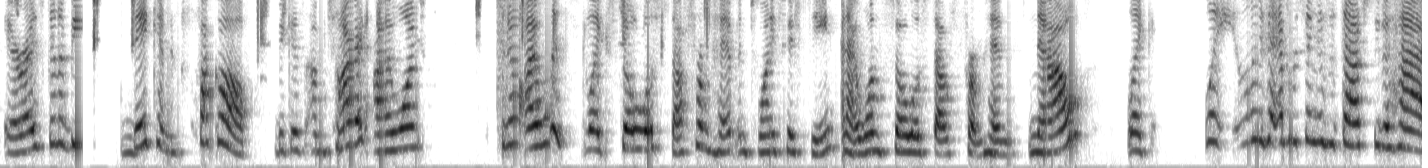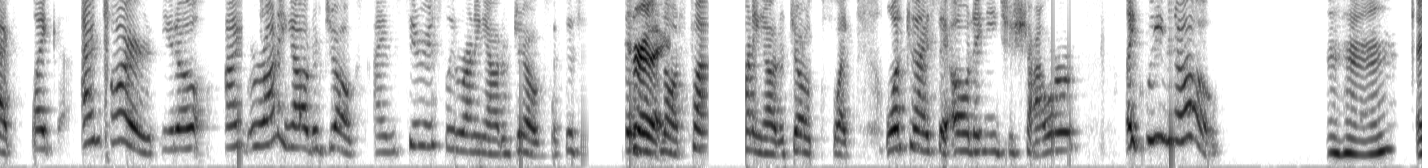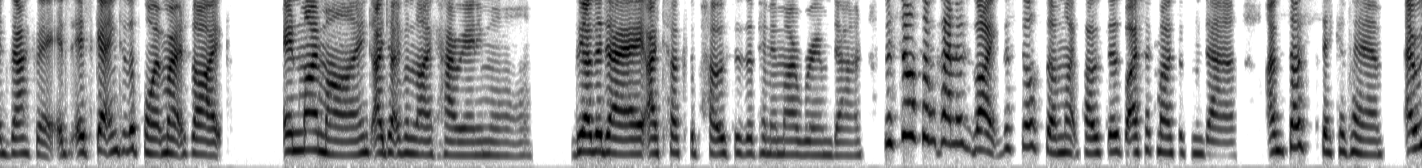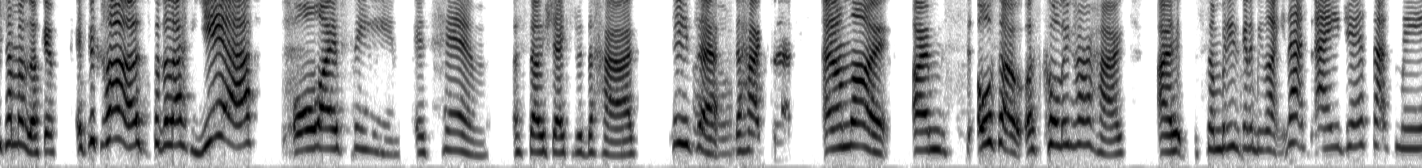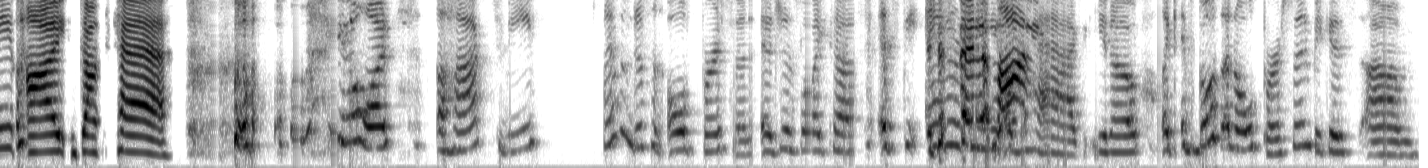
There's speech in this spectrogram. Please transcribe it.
era is gonna be, they can fuck off because I'm tired. I want. You know, I want like solo stuff from him in 2015, and I want solo stuff from him now. Like, like, like everything is attached to the hack. Like, I'm tired. You know, I'm running out of jokes. I'm seriously running out of jokes. Like this, this Really? is not fun. Running out of jokes. Like, what can I say? Oh, they need to shower. Like we know. Hmm Exactly. It's it's getting to the point where it's like, in my mind, I don't even like Harry anymore. The other day, I took the posters of him in my room down. There's still some kind of like, there's still some like posters, but I took most of them down. I'm so sick of him. Every time I look at it's because for the last year, all I've seen is him associated with the hag. He's there, the hag's there, and I'm like, I'm also us calling her a hag. I somebody's gonna be like, that's ageist, that's me. I don't care. you know what? A hack to me isn't just an old person. It's just like uh it's the It's energy of a hag, you know? Like it's both an old person because um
